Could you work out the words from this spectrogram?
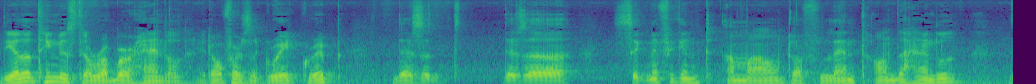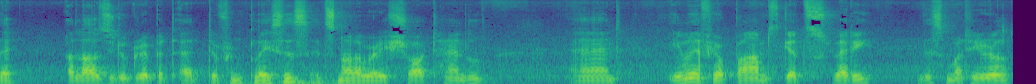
The other thing is the rubber handle. It offers a great grip. There's a there's a significant amount of length on the handle that allows you to grip it at different places. It's not a very short handle, and even if your palms get sweaty, this material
